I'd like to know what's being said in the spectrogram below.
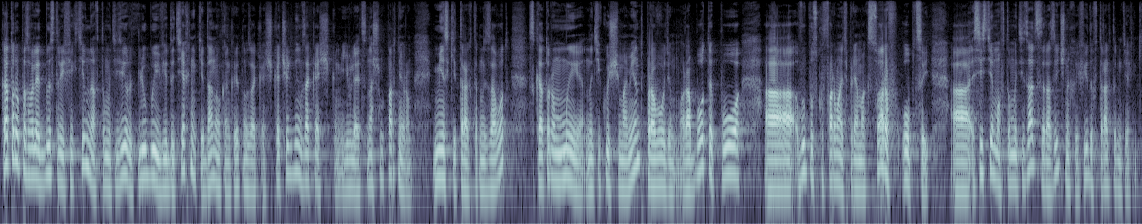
которое позволяет быстро и эффективно автоматизировать любые виды техники данного конкретного заказчика. Очередным заказчиком является нашим партнером Минский тракторный завод, с которым мы на текущий момент проводим работы по э, выпуску в формате прямо аксессуаров, опций, э, систем автоматизации различных видов тракторной техники.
